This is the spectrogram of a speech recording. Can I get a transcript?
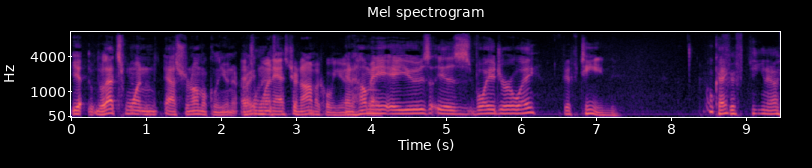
Yeah, well, that's one astronomical unit, right? That's one astronomical unit. And how many AUs is Voyager away? Fifteen. Okay. 15 I'm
